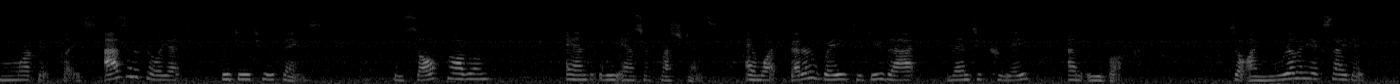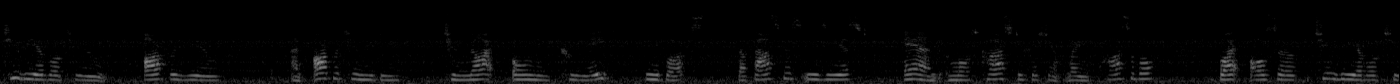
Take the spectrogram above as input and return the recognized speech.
marketplace. As an affiliate, we do two things. We solve problems and we answer questions. And what better way to do that than to create an ebook? So I'm really excited to be able to offer you an opportunity to not only create ebooks the fastest, easiest, and most cost efficient way possible, but also to be able to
